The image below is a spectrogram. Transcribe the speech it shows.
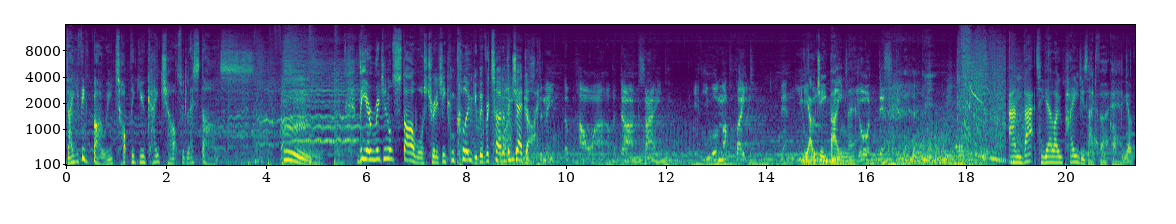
David Bowie topped the UK charts with Let's Dance. Hmm. The original Star Wars trilogy concluded with Return of the Jedi. The power of the dark side. If you will not fight, The OG Bane there. your. And that Yellow Pages advert Copy aired. of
